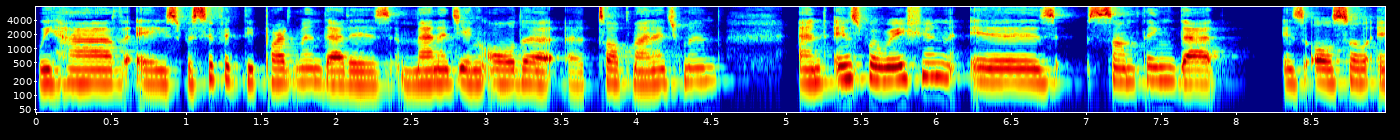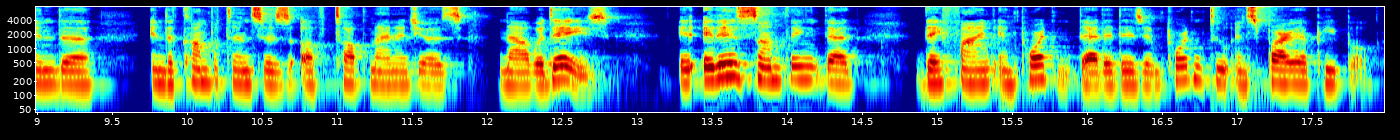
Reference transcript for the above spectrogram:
we have a specific department that is managing all the uh, top management. And inspiration is something that is also in the in the competences of top managers nowadays. It, it is something that they find important, that it is important to inspire people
